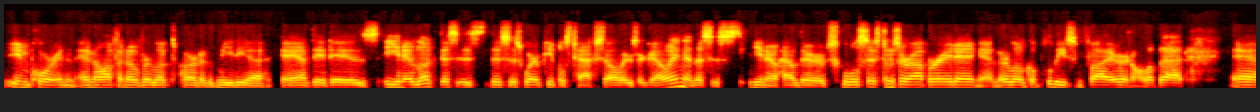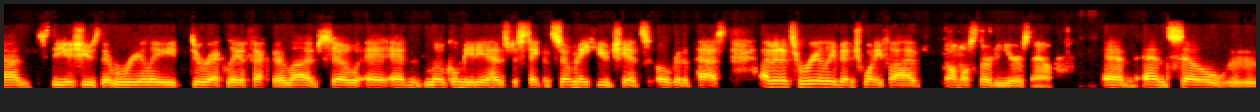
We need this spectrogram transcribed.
important and often overlooked part of the media. And it is you know look this is this is where people's tax dollars are going. And this is you know how their school systems are operating and their local police and fire and all of that. And the issues that really directly affect their lives. So and, local media has just taken so many huge hits over the past i mean it's really been 25 almost 30 years now. And and so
